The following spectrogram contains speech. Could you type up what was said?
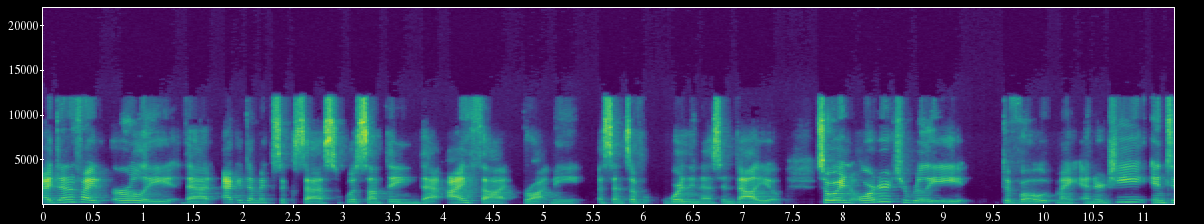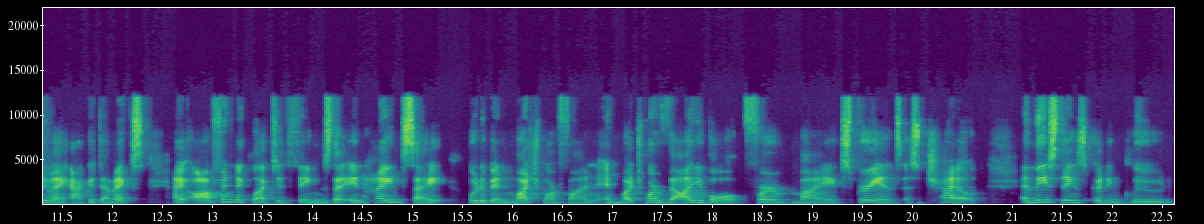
identified early that academic success was something that I thought brought me a sense of worthiness and value. So, in order to really devote my energy into my academics, I often neglected things that, in hindsight, would have been much more fun and much more valuable for my experience as a child. And these things could include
